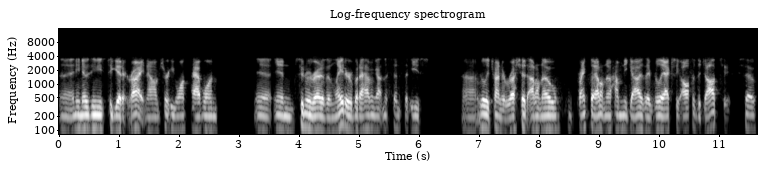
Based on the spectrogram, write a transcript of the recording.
uh, and he knows he needs to get it right. Now, I'm sure he wants to have one in, in sooner rather than later, but I haven't gotten the sense that he's uh, really trying to rush it. I don't know, frankly, I don't know how many guys they've really actually offered the job to. So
